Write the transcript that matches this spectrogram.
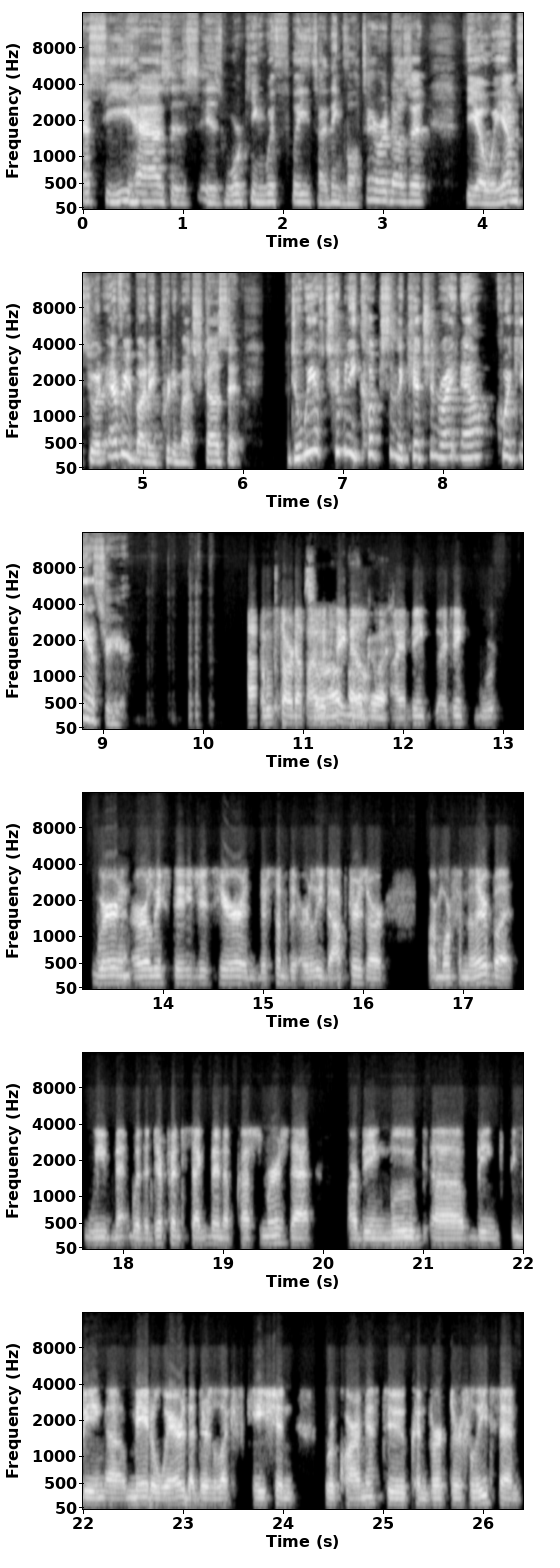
SCE has is is working with fleets. I think Voltera does it. The OEMs do it. Everybody pretty much does it. Do we have too many cooks in the kitchen right now? Quick answer here. I would start up. So I would I'll, say no. I think I think we're we're in early stages here, and there's some of the early adopters are are more familiar, but we've met with a different segment of customers that are being moved, uh, being being uh, made aware that there's electrification requirements to convert their fleets, and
